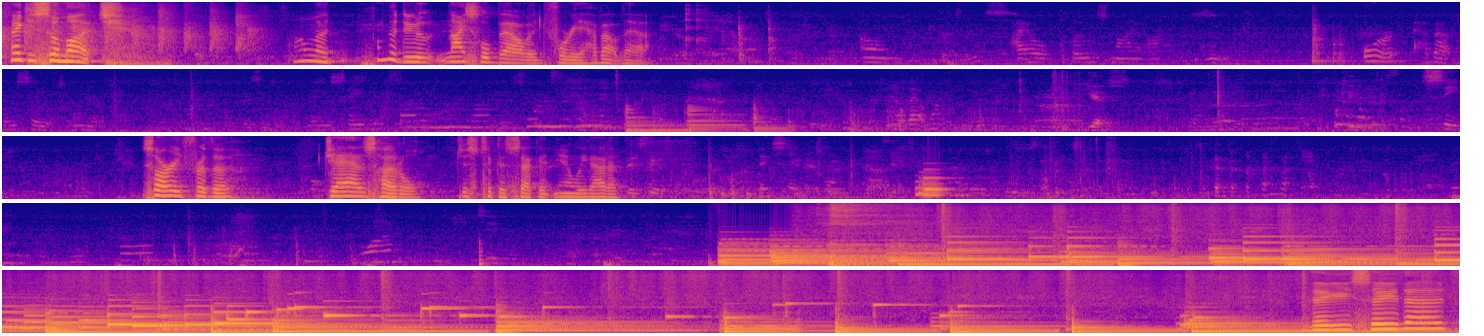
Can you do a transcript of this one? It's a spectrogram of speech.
Thank you so much. I'm going to do a nice little ballad for you. How about that? Sorry for the jazz huddle. Just took a second. You know, we got to. we say that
